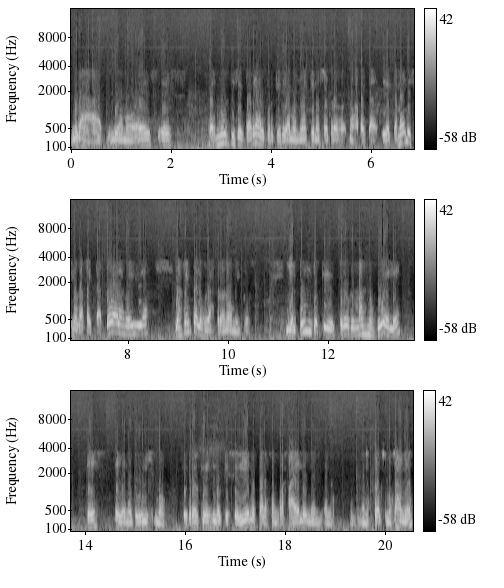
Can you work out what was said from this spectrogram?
mira, digamos, es, es, multisectorial porque, digamos, no es que nosotros nos afecta directamente, sino que afecta a todas las bebidas y afecta a los gastronómicos. Y el punto que creo que más nos duele es el enoturismo, que creo que es lo que se viene para San Rafael en, en, los próximos años,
